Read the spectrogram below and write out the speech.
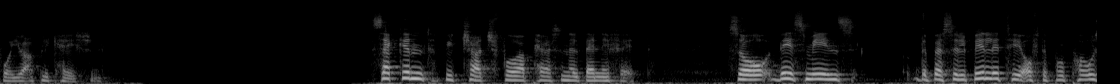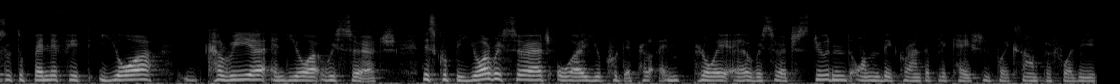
for your application. Second, we judge for personal benefit. So this means the possibility of the proposal to benefit your career and your research. This could be your research or you could employ a research student on the grant application, for example, for the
